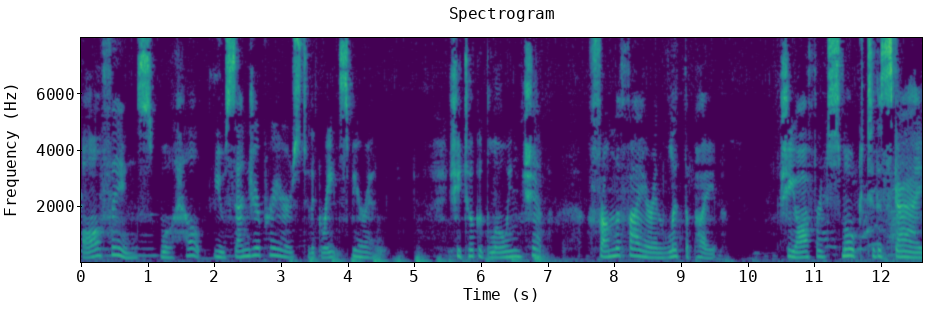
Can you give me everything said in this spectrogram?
all things will help you send your prayers to the Great Spirit. She took a glowing chip from the fire and lit the pipe. She offered smoke to the sky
